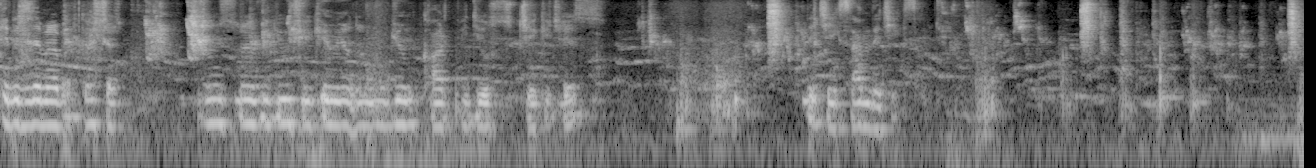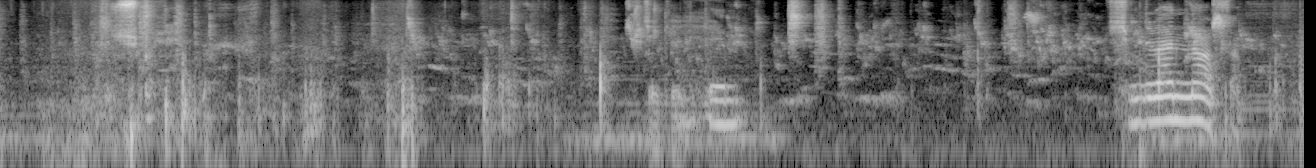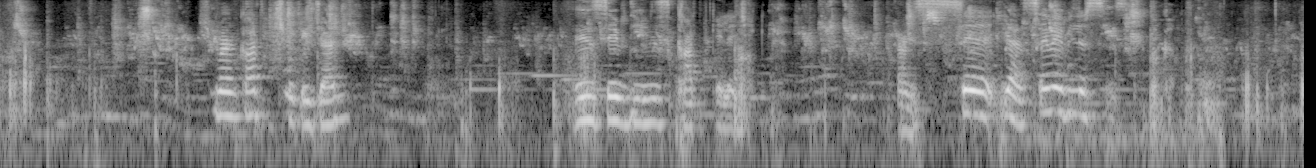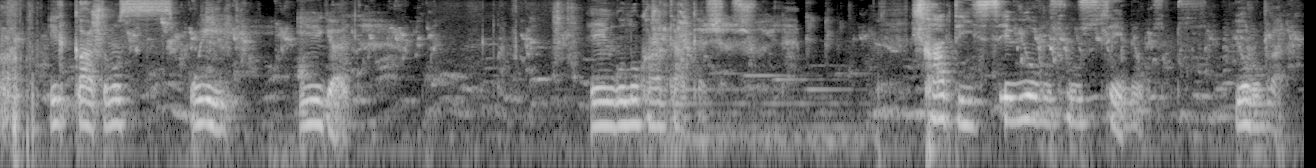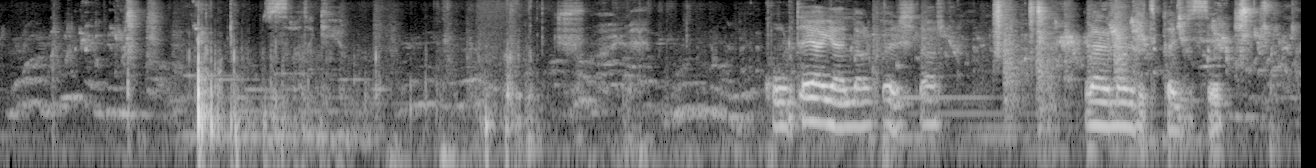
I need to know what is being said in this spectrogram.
Hepinize merhaba arkadaşlar. Uzun süre video çekemiyordum. Bugün kart videosu çekeceğiz. Ne çeksem ne çeksem. Çekelim. Şimdi ben ne yapsam? Şimdi ben kart çekeceğim. En sevdiğiniz kart gelecek. Yani, se yani sevebilirsiniz. Bakalım. İlk kartımız Uy. iyi geldi. Engolo kart arkadaşlar şöyle. Kartı seviyor musunuz, sevmiyor musunuz? Yorumlara. Ortaya geldi arkadaşlar. Real Madrid kalecisi.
